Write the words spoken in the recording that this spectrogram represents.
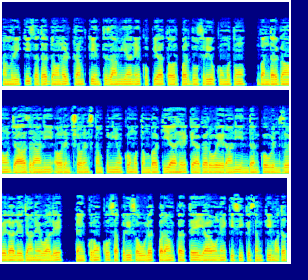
अमरीकी सदर डोनाल्ड ट्रंप की इंतजामिया ने खुफिया तौर पर दूसरी हुकूमतों, बंदरगाहों जहाजरानी और इंश्योरेंस कंपनियों को मुतंबा किया है कि अगर वो ईरानी ईंधन को वेनेजुएला ले जाने वाले टैंकरों को सफरी सहूलत फराम करते या उन्हें किसी किस्म की मदद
